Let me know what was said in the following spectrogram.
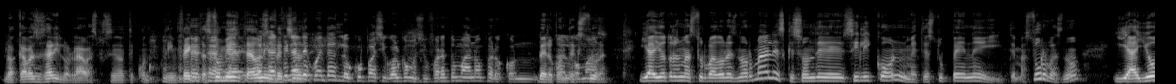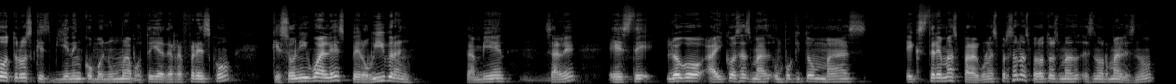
Lo acabas de usar y lo lavas, pues si no te, infectas. Tú mismo te da O sea, al final de cuentas lo ocupas igual como si fuera tu mano, pero con, Pero con algo textura. más. Y hay otros masturbadores normales que son de silicón, metes tu pene y te masturbas, ¿no? Y hay otros que vienen como en una botella de refresco, que son iguales, pero vibran también, ¿sale? Este, luego hay cosas más, un poquito más extremas para algunas personas, para otros más es normales, ¿no?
